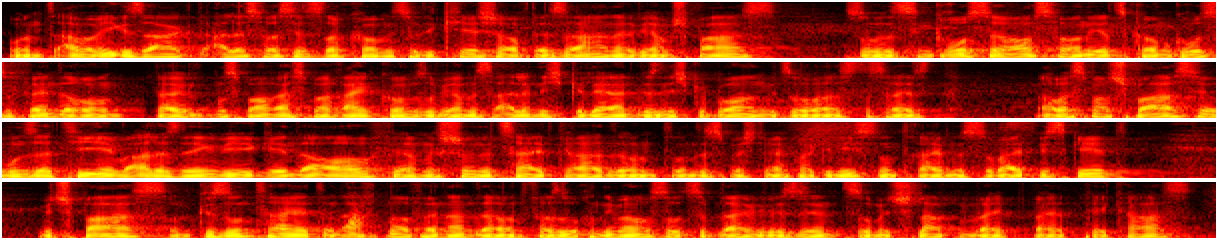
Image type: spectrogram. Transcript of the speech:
und aber wie gesagt, alles, was jetzt noch kommt, so die Kirsche auf der Sahne. Wir haben Spaß. So, es sind große Herausforderungen, jetzt kommen, große Veränderungen. Da muss man auch erstmal reinkommen. So, wir haben es alle nicht gelernt, wir sind nicht geboren mit sowas. Das heißt, aber es macht Spaß, wir haben unser Team, alles irgendwie gehen da auf, wir haben eine schöne Zeit gerade und, und das möchten wir einfach genießen und treiben es so weit wie es geht mit Spaß und Gesundheit und achten aufeinander und versuchen immer noch so zu bleiben, wie wir sind, so mit Schlappen bei, bei PKs.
